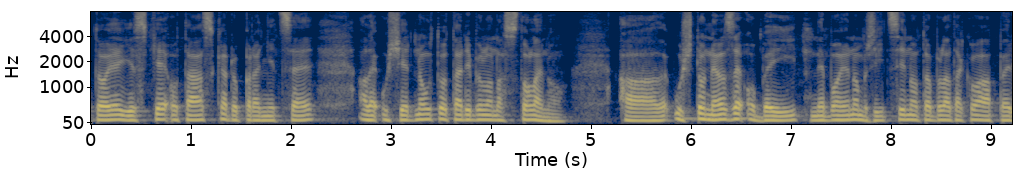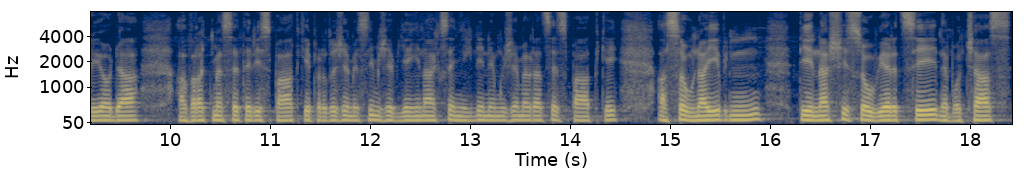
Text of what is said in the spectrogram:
to je jistě otázka do pranice, ale už jednou to tady bylo nastoleno. A už to nelze obejít, nebo jenom říci, no to byla taková perioda a vraťme se tedy zpátky, protože myslím, že v dějinách se nikdy nemůžeme vracet zpátky a jsou naivní. Ty naši souvěrci nebo čas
